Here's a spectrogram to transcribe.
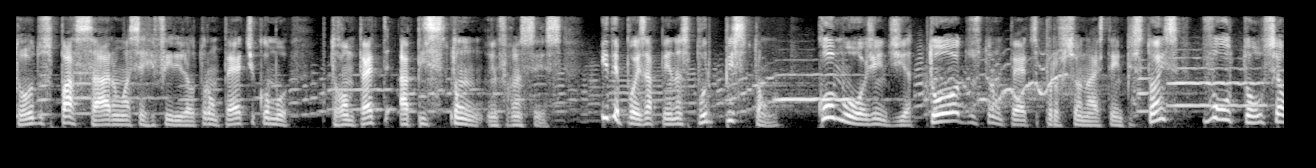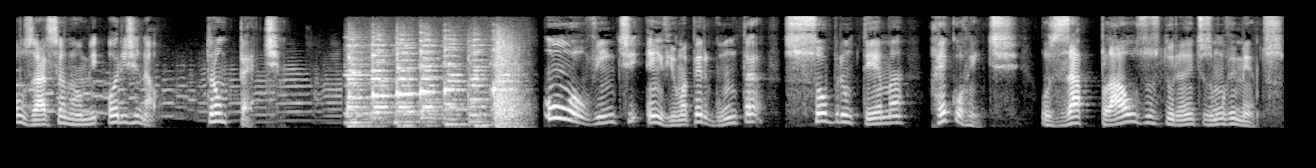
Todos passaram a se referir ao trompete como trompete à piston em francês e depois apenas por piston. Como hoje em dia todos os trompetes profissionais têm pistões, voltou-se a usar seu nome original, trompete. Um ouvinte envia uma pergunta sobre um tema recorrente: os aplausos durante os movimentos.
